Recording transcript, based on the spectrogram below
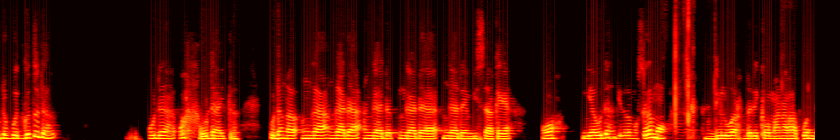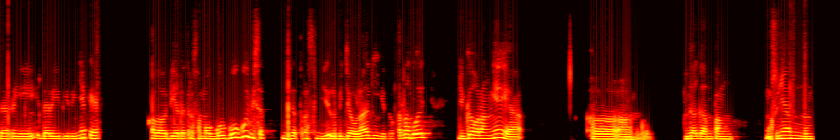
udah buat gue tuh udah udah wah udah itu. Udah nggak nggak nggak ada nggak ada nggak ada nggak ada yang bisa kayak oh ya udah gitu loh. Maksudnya mau di luar dari kelemahan apa pun dari dari dirinya kayak kalau dia udah terus sama gue gue gue bisa bisa terus lebih, lebih jauh lagi gitu. Karena gue juga orangnya ya eh, nggak gampang maksudnya mem-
